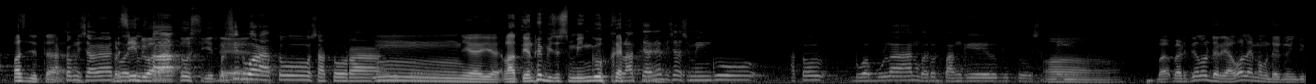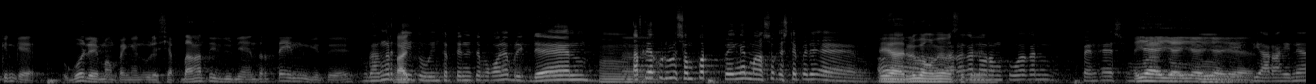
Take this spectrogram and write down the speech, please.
Oh sejuta. atau misalnya dua Bersih juta. 200 gitu Bersih ya. 200 satu orang. Hmm, iya iya. Latihannya bisa seminggu kan? Latihannya bisa seminggu atau dua bulan baru dipanggil gitu. Sepi. Oh. Berarti lo dari awal emang udah nunjukin kayak gue udah emang pengen udah siap banget nih di dunia entertain gitu ya. Nggak ngerti itu entertain itu pokoknya break dance. Tapi aku dulu sempet pengen masuk STPDN. Iya, dulu Bang Karena masuk kan ya. orang tua kan PNS Iya, iya, iya, iya, Jadi iya. diarahinnya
